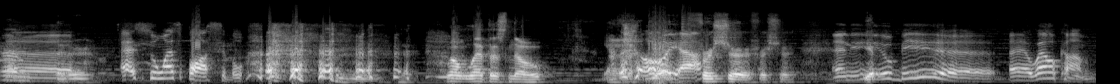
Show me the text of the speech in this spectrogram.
uh, as soon as possible. mm-hmm. Well, let us know. Yes. Uh, oh, yeah. For sure, for sure. And yep. you'll be uh, uh welcome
